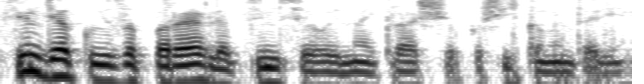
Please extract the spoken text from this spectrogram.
Всім дякую за перегляд, всім всього найкращого. Пишіть коментарі.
